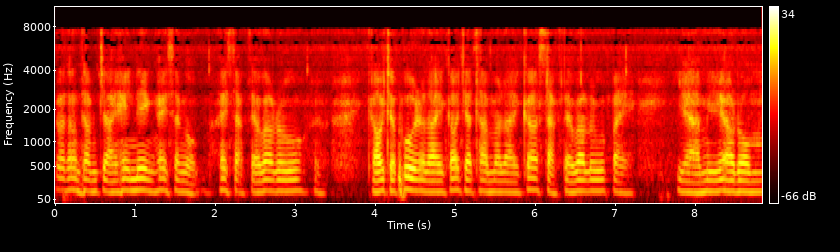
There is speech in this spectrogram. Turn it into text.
ก็ต้องทำใจให้นิ่งให้สงบ ให้สักแต่ว่ารู้ เขาจะพูดอะไรเขาจะทำอะไรก็สักแต่ว่ารู้ไป อย่ามีอารมณ์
